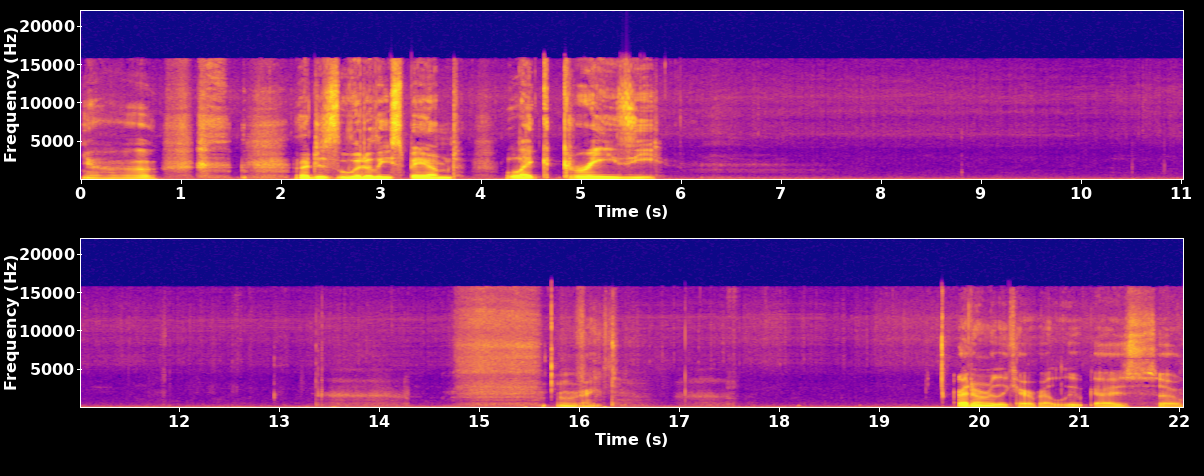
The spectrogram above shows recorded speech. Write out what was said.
Yeah. I just literally spammed like crazy. Alright. I don't really care about loot, guys, so.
